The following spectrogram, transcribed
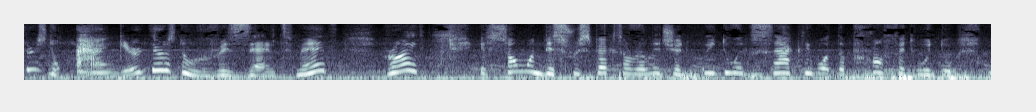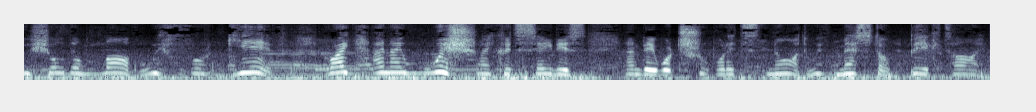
There's no anger, there's no resentment, right? If someone disrespects our religion, we do exactly what the Prophet would do. We show them love, we forgive, right? And I wish I could say this and they were true, but it's not. We've messed up big time.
